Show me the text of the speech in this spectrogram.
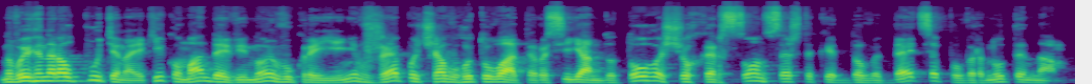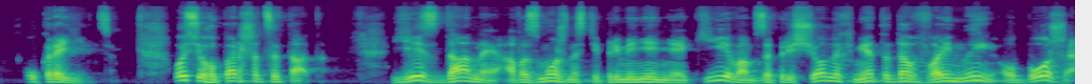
Новий генерал Путіна, який командує війною в Україні, вже почав готувати росіян до того, що Херсон все ж таки доведеться повернути нам, українцям. Ось його перша цитата. Есть данные о возможности применения Киевом запрещенных методов войны. О боже,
